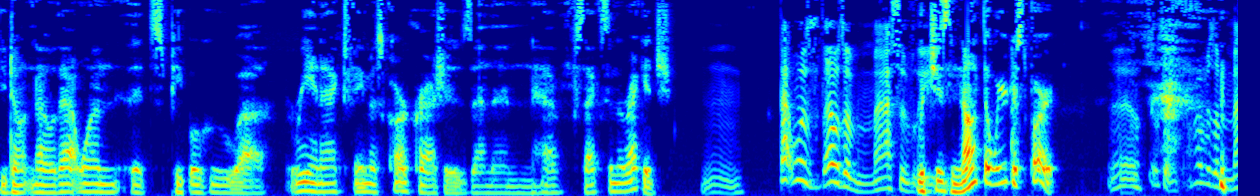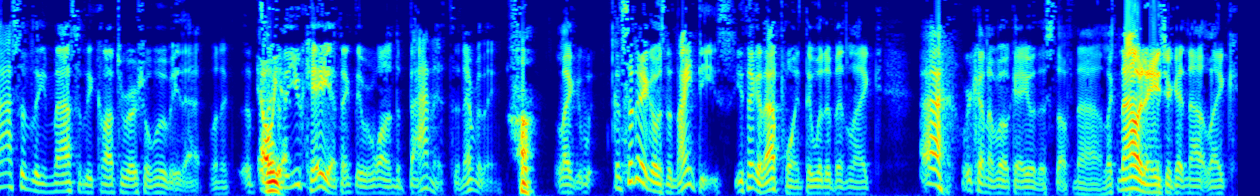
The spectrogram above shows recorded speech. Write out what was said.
you don't know that one, it's people who uh, reenact famous car crashes and then have sex in the wreckage, Hmm. That was, that was a massively, which is not the weirdest part. Yeah, that, was a, that was a massively, massively controversial movie. That when it, Oh, in yeah. the UK, I think they were wanting to ban it and everything. Huh. Like considering it was the '90s, you think at that point they would have been like, ah, we're kind of okay with this stuff now. Like nowadays, you're getting out like,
